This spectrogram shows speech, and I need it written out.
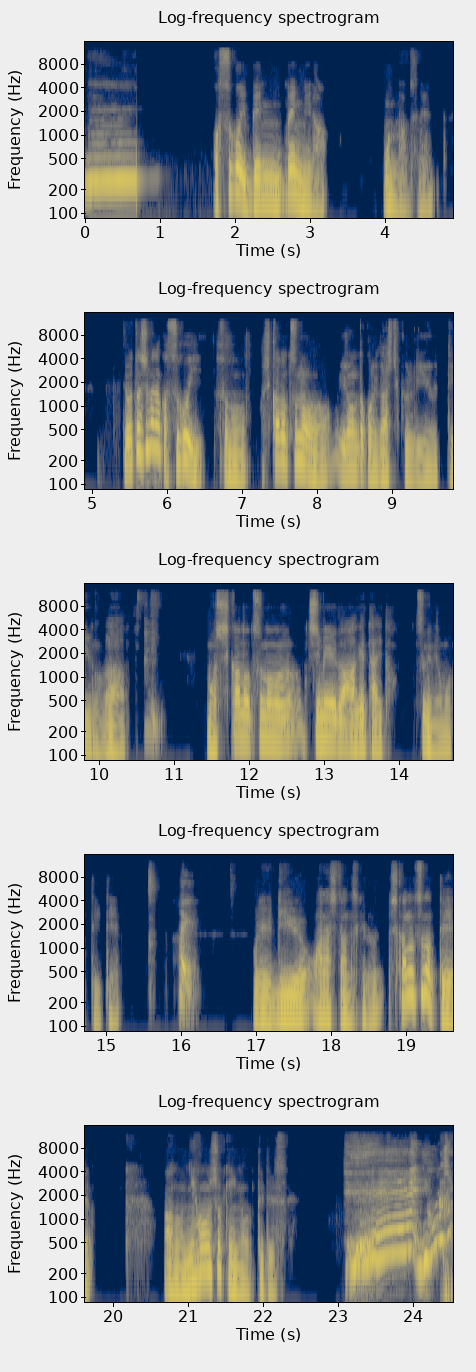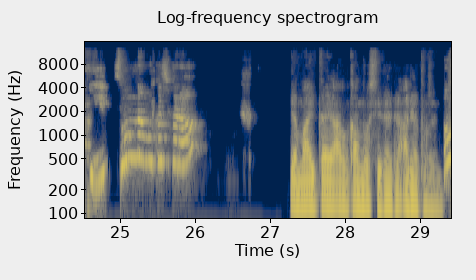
うーん。すごい便便利なものなんですね。で、私がなんかすごい、その、鹿の角をいろんなところで出してくる理由っていうのが、いもう鹿の角の知名度を上げたいと常に思っていて、はい。これ理由をお話したんですけど、鹿の角って、あの、日本書紀に載っててですね。へえ。日本書紀？そんな昔から？いや、毎回あの感動していただいてありがとうございます。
